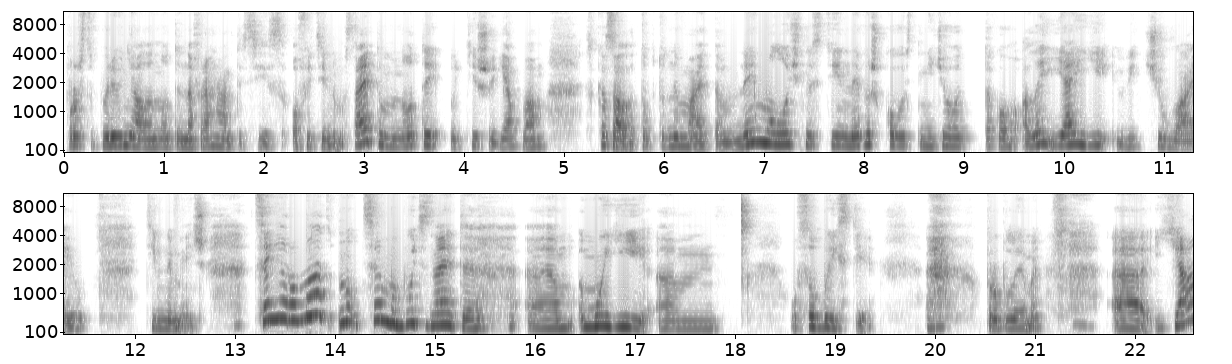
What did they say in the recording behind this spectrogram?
просто порівняла ноти на фрагрантиці з офіційним сайтом, ноти, ті, що я вам сказала. Тобто немає там ні молочності, ні вершковості, нічого такого, але я її відчуваю. Тим не менш. Цей аромат, ну, це, мабуть, знаєте, е, мої. Е, особисті проблеми. Е, Я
